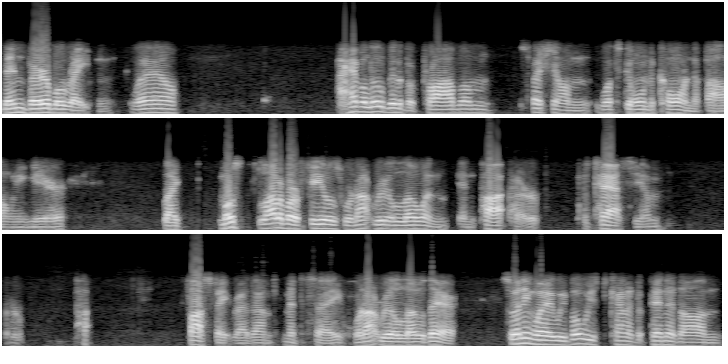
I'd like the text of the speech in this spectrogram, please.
been variable rating. Well, I have a little bit of a problem especially on what's going to corn the following year. Like most, a lot of our fields were not real low in, in pot or potassium or phosphate, rather, I'm meant to say. We're not real low there. So anyway, we've always kind of depended on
